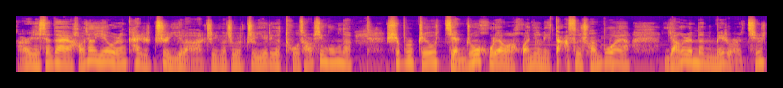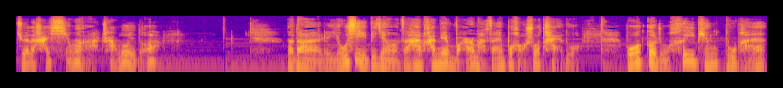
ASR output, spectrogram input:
而且现在好像也有人开始质疑了啊，这个这个质疑这个吐槽星空呢，是不是只有简中互联网环境里大肆传播呀？洋人们没准其实觉得还行啊，差不多就得了。那当然，这游戏毕竟咱还还没玩嘛，咱也不好说太多。不过各种黑屏读盘，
